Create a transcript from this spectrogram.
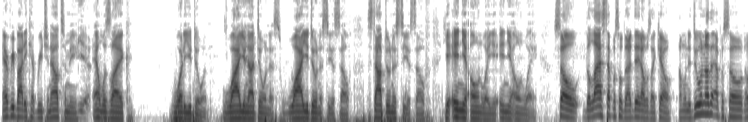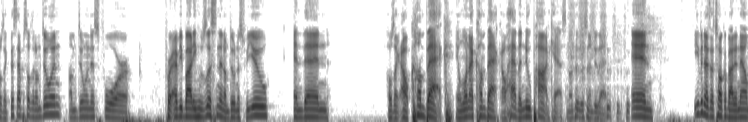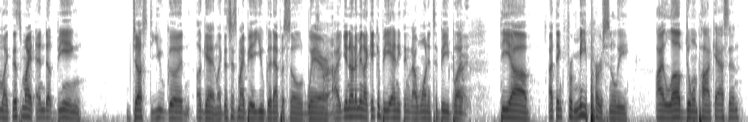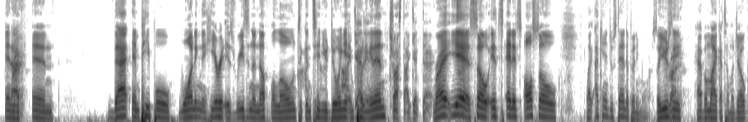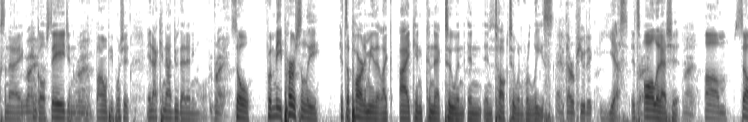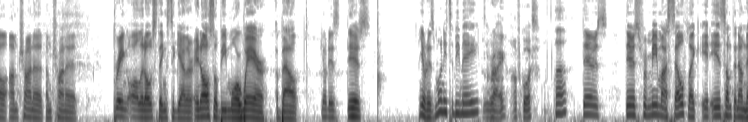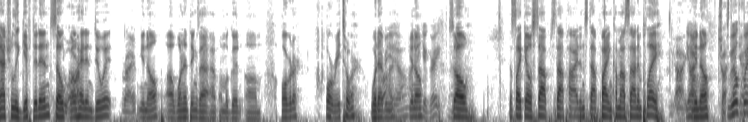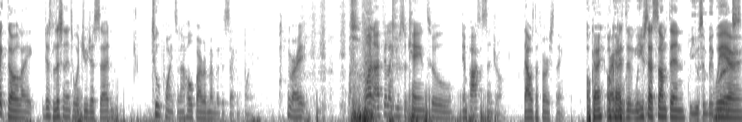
everybody kept reaching out to me Yeah. and was like, What are you doing? Why you're not doing this? Why are you doing this to yourself? Stop doing this to yourself. You're in your own way. You're in your own way. So the last episode that I did, I was like, yo, I'm gonna do another episode. I was like, this episode that I'm doing, I'm doing this for for everybody who's listening. I'm doing this for you. And then I was like, I'll come back, and when I come back, I'll have a new podcast, and I'll do this and I'll do that. and even as I talk about it now, I'm like, this might end up being just you good again. Like this just might be a you good episode where. I, you know what I mean. Like it could be anything that I want it to be, but Right. the uh, I think for me personally, I love doing podcasting, and Right. I and that and people wanting to hear it is reason enough alone to continue doing it I and putting it. in. Trust, I get that. Right? Yeah. Right. So it's and it's also like I can't do stand up anymore. So usually. Have a mic, I tell my jokes, and I can go off stage and, Right. bomb people and shit. And I cannot do that anymore. Right. So for me personally, it's a part of me that like I can connect to and and, and talk to and release. And therapeutic. Yes, it's Right. all of that shit. Right. Um, so I'm trying to I'm trying to bring all of those things together and also be more aware about yo there's there's yo there's money to be made. Right. Of course. Huh? There's there's for me myself like it is something I'm naturally gifted in. So You go are. ahead and do it. Right. You know, uh, one of the things I I'm- I'm a good um orator, orator, whatever you yo, you I know. think you're great. So it's like yo stop stop hiding, stop fighting, come outside and play. I, Yo, you know. trust. Real get it. quick though, like just listening to what you just said, two points, and I hope I remember the second point. right? One, I feel like you came to imposter syndrome. That was the first thing. Okay. Right? Okay. 'Cause the- you said something We using big where words.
